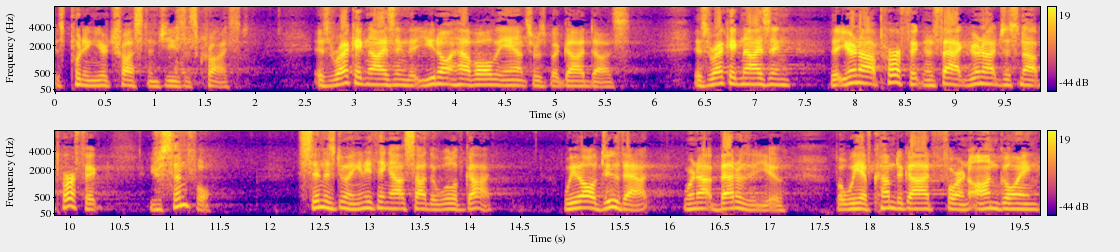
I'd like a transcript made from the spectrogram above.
is putting your trust in Jesus Christ, is recognizing that you don't have all the answers, but God does, is recognizing that you're not perfect. In fact, you're not just not perfect, you're sinful. Sin is doing anything outside the will of God. We all do that. We're not better than you, but we have come to God for an ongoing,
